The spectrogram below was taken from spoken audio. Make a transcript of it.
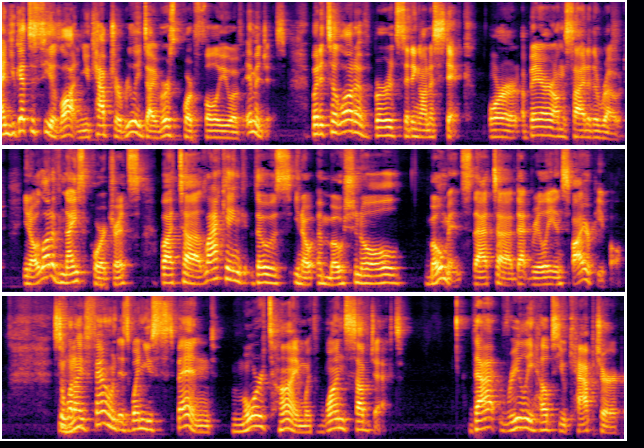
And you get to see a lot and you capture a really diverse portfolio of images. But it's a lot of birds sitting on a stick or a bear on the side of the road. You know, a lot of nice portraits, but uh, lacking those, you know, emotional moments that uh, that really inspire people. So mm-hmm. what I found is when you spend more time with one subject, that really helps you capture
